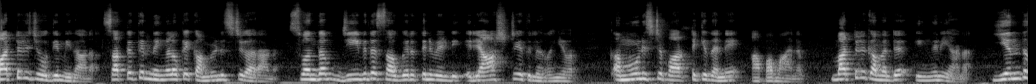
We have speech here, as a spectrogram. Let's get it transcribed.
മറ്റൊരു ചോദ്യം ഇതാണ്. സത്യത്തിൽ നിങ്ങളൊക്കെ കമ്മ്യൂണിസ്റ്റുകാരാണ്. സ്വന്തം ജീവിത സൗകര്യത്തിന് വേണ്ടി രാഷ്ട്രീയത്തിൽ ഇറങ്ങിയവർ കമ്മ്യൂണിസ്റ്റ് പാർട്ടിക്ക് തന്നെ അപമാനം. മറ്റൊരു കമന്റ് ഇങ്ങനെയാണ്. എന്ത്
